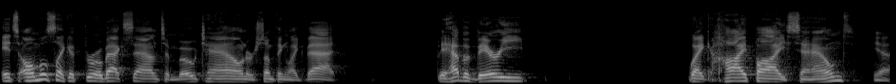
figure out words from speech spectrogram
It's almost like a throwback sound to Motown or something like that. They have a very like hi-fi sound, yeah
